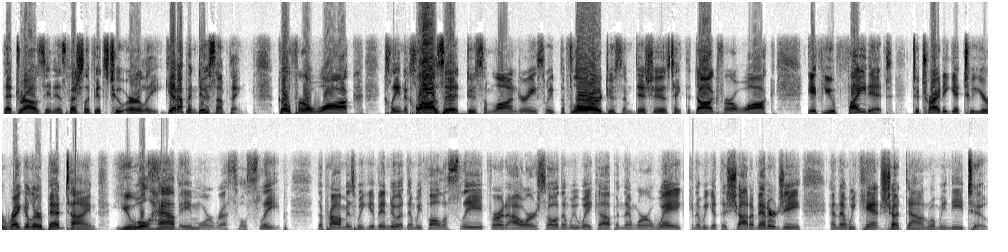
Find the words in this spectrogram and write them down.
that drowsiness, especially if it's too early. Get up and do something. Go for a walk, clean a closet, do some laundry, sweep the floor, do some dishes, take the dog for a walk. If you fight it to try to get to your regular bedtime, you will have a more restful sleep. The problem is we give into it, then we fall asleep for an hour or so, then we wake up and then we're awake, and then we get the shot of energy, and then we can't shut down when we need to.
